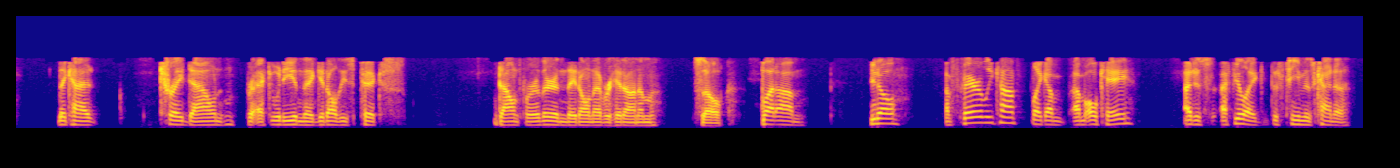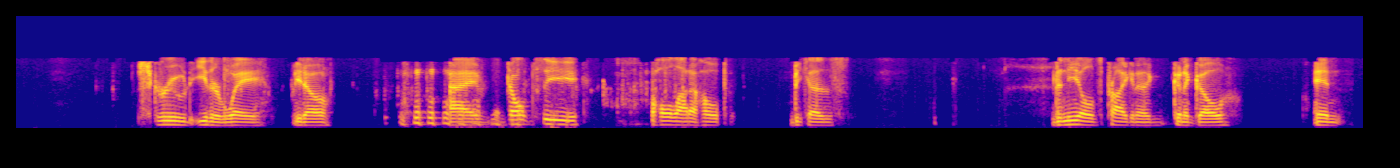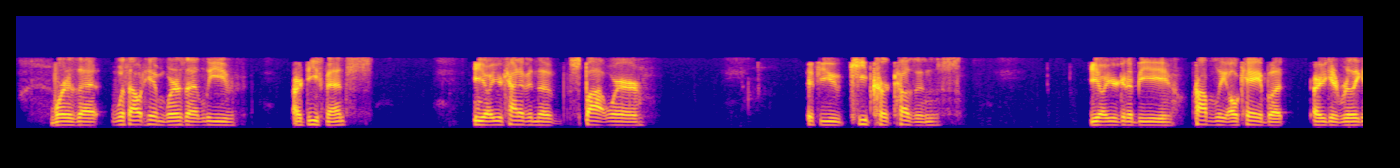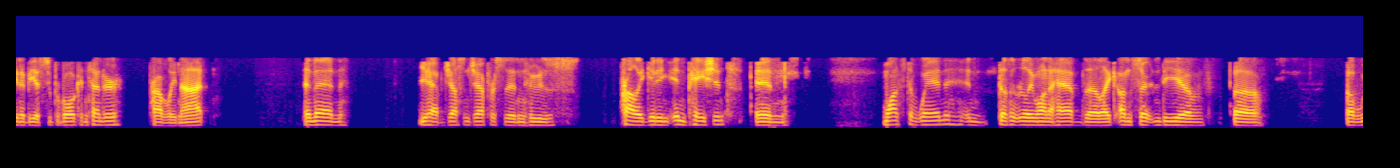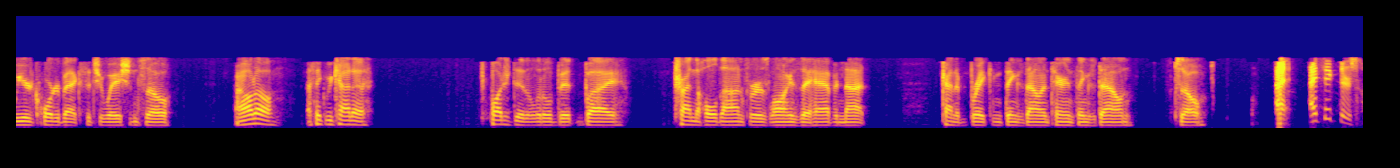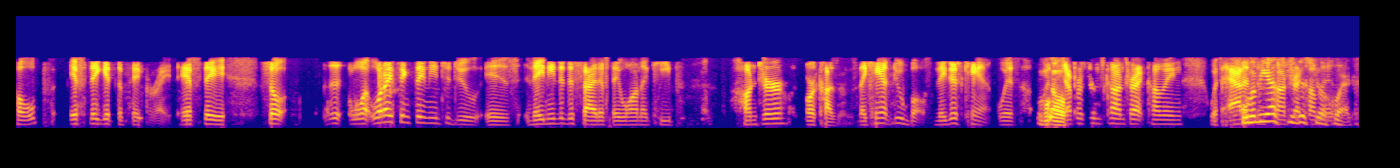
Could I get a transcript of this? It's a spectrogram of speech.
they kind of trade down for equity and they get all these picks down further and they don't ever hit on them. So, but um, you know, I'm fairly conf like I'm I'm okay. I just I feel like this team is kind of screwed either way. You know, I don't see a whole lot of hope because Danielle's probably gonna gonna go, and where does that without him? Where does that leave our defense? You know, you're kind of in the spot where if you keep Kirk Cousins, you know you're gonna be probably okay, but are you really gonna be a Super Bowl contender? Probably not. And then you have Justin Jefferson, who's probably getting impatient and wants to win and doesn't really want to have the like uncertainty of uh a weird quarterback situation. So I don't know. I think we kind of fudged it a little bit by trying to hold on for as long as they have and not kind of breaking things down and tearing things down. So I I think there's hope if they get the pick right. If they so what what I think they need to do is they need to decide if they want to keep Hunter or Cousins. They can't do both. They just can't with, with No. Jefferson's contract coming, with well, let me ask you this coming. real quick.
